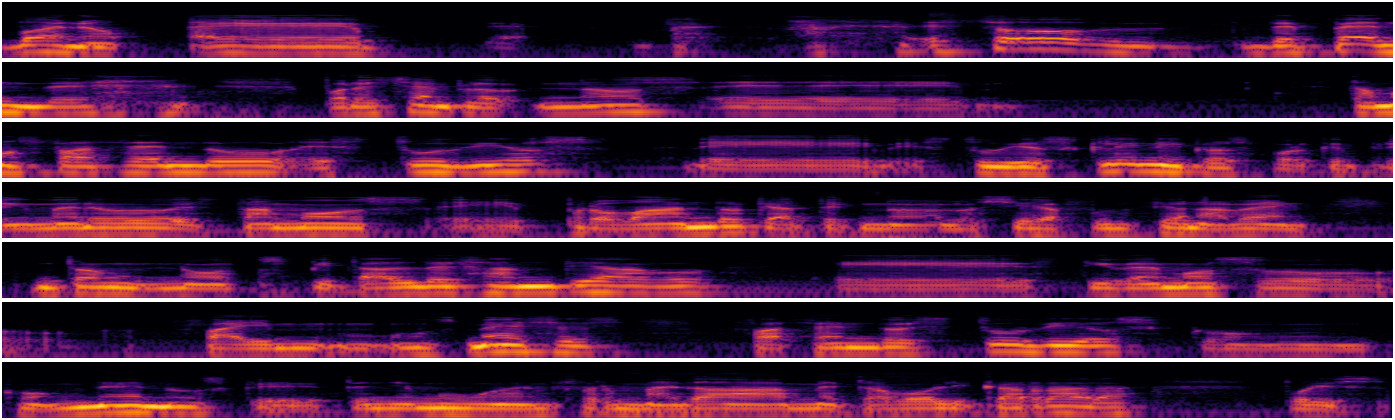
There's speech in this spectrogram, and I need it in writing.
Bueno, eh, esto depende. Por exemplo, nós eh, estamos facendo estudios de estudios clínicos porque primeiro estamos eh, probando que a tecnoloxía funciona ben. Entón, no Hospital de Santiago eh, estivemos o, oh, fai uns meses facendo estudios con, con nenos que teñen unha enfermedade metabólica rara pois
